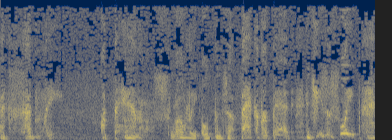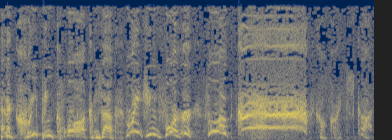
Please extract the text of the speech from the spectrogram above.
And suddenly, a panel slowly opens up back of her bed, and she's asleep, and a creeping claw comes out, reaching for her throat. Ah! Oh, great Scott.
